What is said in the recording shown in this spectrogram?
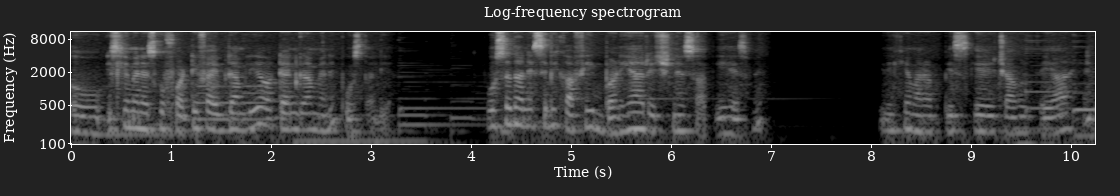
तो इसलिए मैंने इसको 45 ग्राम लिया और 10 ग्राम मैंने पोस्ता लिया। पोस्ता दाने से भी काफ़ी बढ़िया रिचनेस आती है इसमें। देखिए हमारा पिस के चावल तैयार है।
